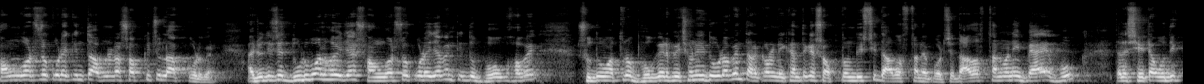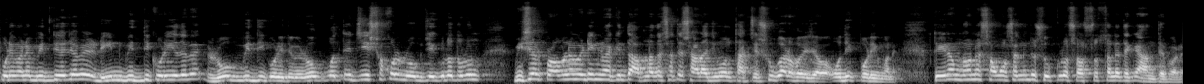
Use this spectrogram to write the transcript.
সংঘর্ষ করে কিন্তু আপনারা সব কিছু লাভ করবেন। আর যদি সে দুর্বল হয়ে যায়, সংঘর্ষ করে যাবেন, কিন্তু ভোগ হবে। শুধুমাত্র ভোগের পেছনেই দৌড়াবেন, তার কারণ এখান থেকে সপ্তম দৃষ্টি দ্বাদশ স্থানে পড়ছে। দ্বাদশ স্থান মানে ব্যয়, ভোগ। তাহলে সেটা অধিক পরিমাণে বৃদ্ধি হয়ে যাবে, ঋণ বৃদ্ধি করিয়ে দেবে, রোগ বৃদ্ধি করিয়ে দেবে। রোগ বলতে যে সকল রোগ, যেগুলো ধরুন বিশাল প্রবলেমেটিক নয়, কিন্তু আপনাদের সাথে সারা জীবন থাকছে সুগার হয়ে যাওয়া অধিক পরিমাণে। তো এরকম ধরনের সমস্যা কিন্তু শুক্র ষষ্ঠ স্থানে থেকে আনতে পারে।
